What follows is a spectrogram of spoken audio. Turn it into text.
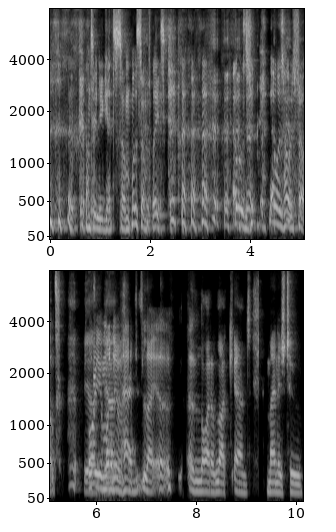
until you get some someplace. that was that was how it felt. Yeah, or you might have had like a, a lot of luck and managed to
